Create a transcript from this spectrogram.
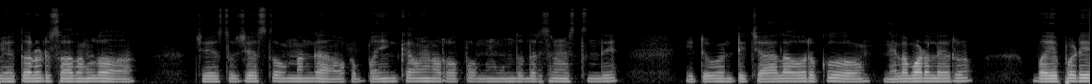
బేతాళుడు సాధనలో చేస్తూ చేస్తూ ఉండగా ఒక భయంకరమైన రూపం మీ ముందు దర్శనమిస్తుంది. ఇటువంటి చాలా వరకు నిలబడలేరు భయపడి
